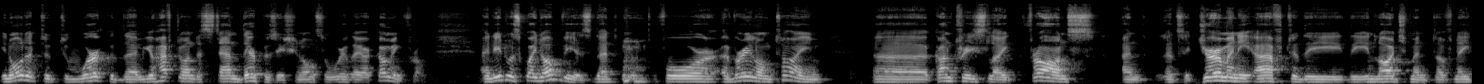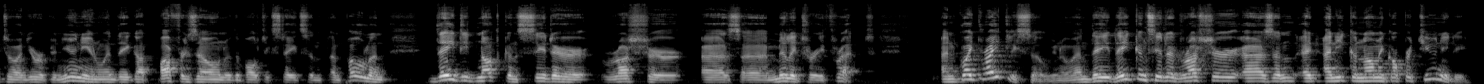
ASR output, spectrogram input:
in order to, to work with them you have to understand their position also where they are coming from. And it was quite obvious that for a very long time uh, countries like france and let's say Germany after the, the enlargement of NATO and European Union, when they got buffer zone with the Baltic states and, and Poland, they did not consider Russia as a military threat. And quite rightly so, you know, and they, they considered Russia as an, an economic opportunity.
